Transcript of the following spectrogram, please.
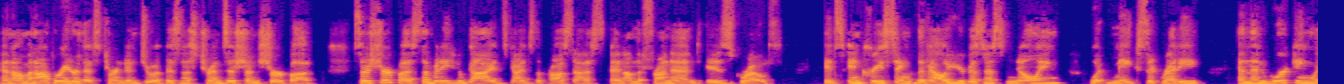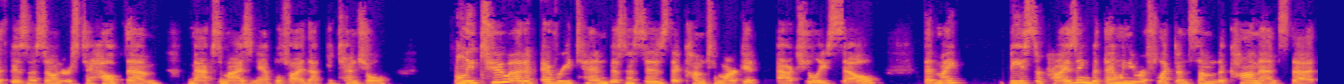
And I'm an operator that's turned into a business transition Sherpa. So Sherpa, somebody who guides, guides the process. And on the front end is growth. It's increasing the value of your business, knowing what makes it ready, and then working with business owners to help them maximize and amplify that potential. Only two out of every 10 businesses that come to market actually sell. That might be surprising, but then when you reflect on some of the comments that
